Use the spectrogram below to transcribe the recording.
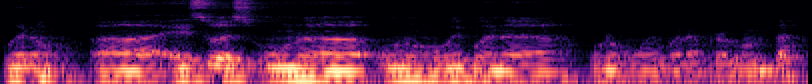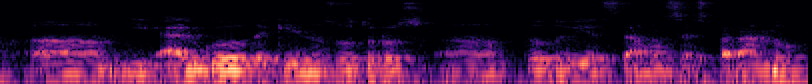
Bueno, ah, eso es una, una, muy buena, una muy buena pregunta um, y algo de que nosotros ah, todavía estamos esperando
